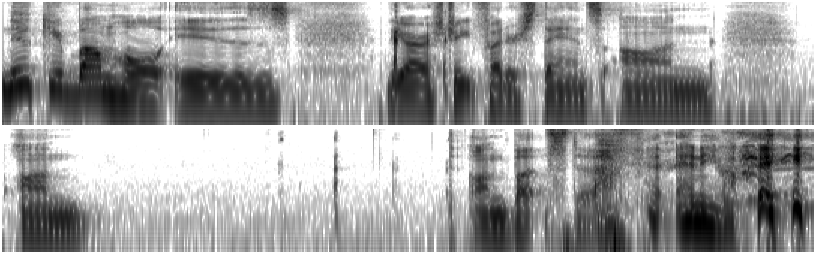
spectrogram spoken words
Nuke your bumhole is the R Street Fighter stance on on on butt stuff. Anyway.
